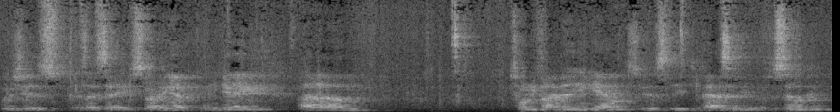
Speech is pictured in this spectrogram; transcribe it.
which is, as I say, starting up in Gay, um, 25 million gallons is the capacity of the facility.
